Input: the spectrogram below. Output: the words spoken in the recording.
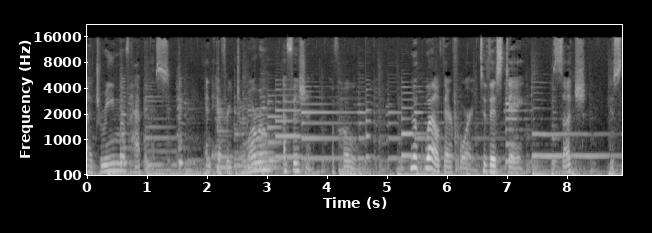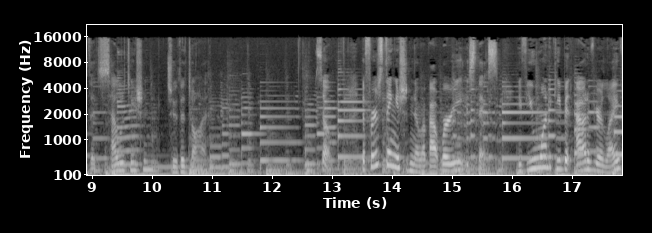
a dream of happiness, and every tomorrow a vision of hope. Look well, therefore, to this day. Such is the salutation to the dawn. So, the first thing you should know about worry is this if you want to keep it out of your life,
